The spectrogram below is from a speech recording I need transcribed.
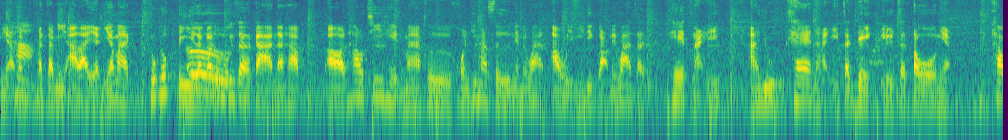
เนี่ยมันค่ะมันจะมีอะไรอย่างเงี้ยมาทุกๆ ปีเออ แล้วก็ทุกๆเทศกาลนะครับเอ่อเท่าที่เห็นมาคือคนที่มาซื้อเนี่ยไม่ว่าเอาอย่างนี้ดีกว่า ไม่ว่าจะเพศไหน อายุแค่ไหนจะเด็กหรือจะโตเนี่ยเท่า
